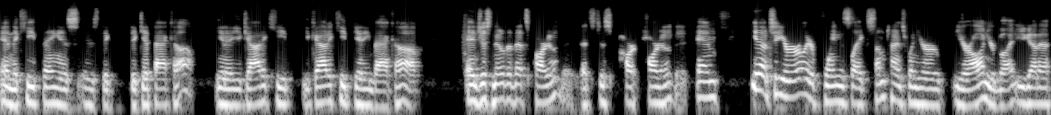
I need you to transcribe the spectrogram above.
And the key thing is is to to get back up. You know, you got to keep you got to keep getting back up, and just know that that's part of it. That's just part part of it. And you know, to your earlier point is like sometimes when you're you're on your butt, you got to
